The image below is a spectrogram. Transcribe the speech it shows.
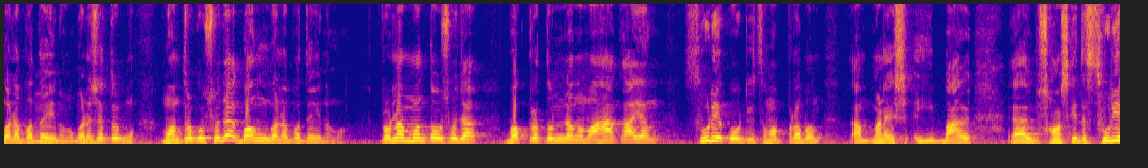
গণপতয়ে নম। গণেশের তো মন্ত্র খুব সোজা গং গণপতয়ে নম। প্রণাম মন্ত্রও সোজা বক্রতুণ্ডং মহাকায়ং সূর্য কোটি সমপ্রভম। মানে সংস্কৃতে সূর্য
